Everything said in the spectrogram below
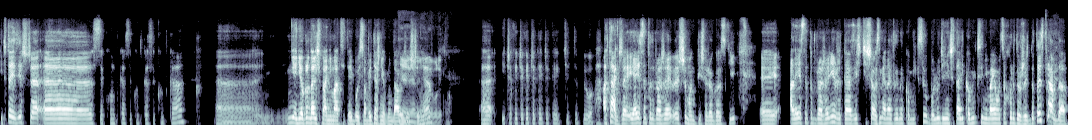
I tutaj jest jeszcze e, sekundka, sekundka, sekundka. E, nie, nie oglądaliśmy animacji tej boysowej, też nie oglądałeś jeszcze, nie? dobra, dobra. E, I czekaj, czekaj, czekaj, czekaj, gdzie to było? A tak, że ja jestem pod wrażeniem, Szymon pisze Rogowski, e, ale jestem pod wrażeniem, że teraz jest cisza o zmianach względem komiksu, bo ludzie nie czytali komiksu i nie mają o co hurdurzyć. No to jest prawda.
